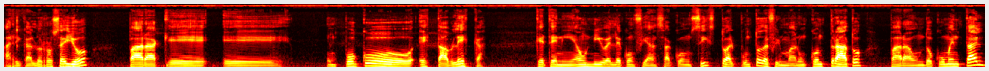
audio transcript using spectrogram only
a Ricardo Rosselló para que eh, un poco establezca que tenía un nivel de confianza con Sisto al punto de firmar un contrato para un documental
